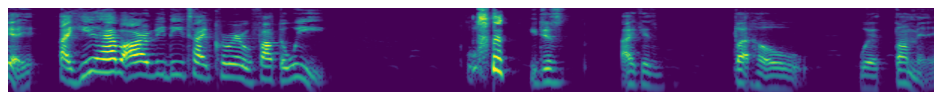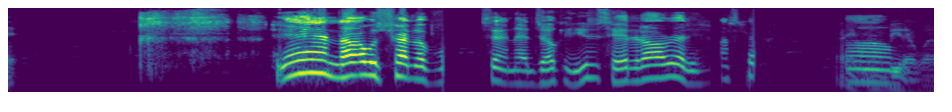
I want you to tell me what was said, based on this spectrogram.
yeah, like he'll have an RVD type career without the weed. he just like his butthole with thumb in it. Yeah, no, I was trying to avoid saying that joke, and you said it already. Um, be that way.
